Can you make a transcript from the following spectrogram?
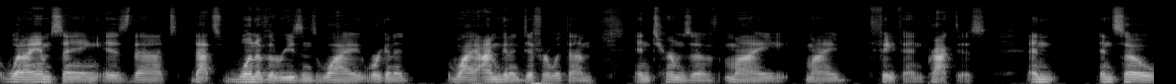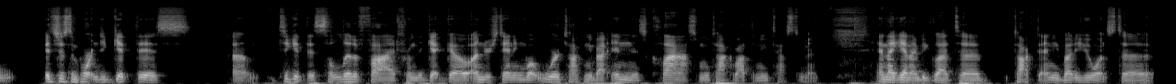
What I am saying is that that's one of the reasons why we're going to, why I'm going to differ with them in terms of my, my faith and practice. And, and so it's just important to get this, um, to get this solidified from the get-go, understanding what we're talking about in this class when we talk about the New Testament. And again, I'd be glad to talk to anybody who wants to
